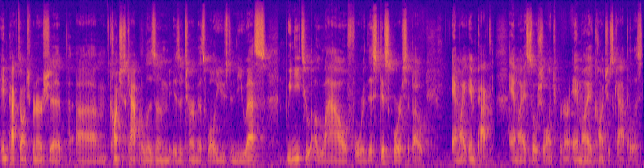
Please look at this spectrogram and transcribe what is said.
impact entrepreneurship, um, conscious capitalism is a term that's well used in the US. We need to allow for this discourse about am I impact? Am I a social entrepreneur? Am I a conscious capitalist?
